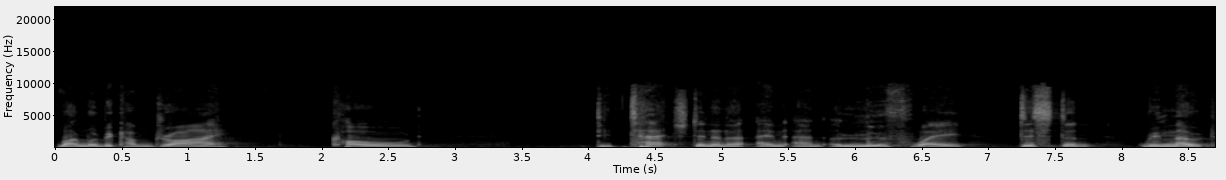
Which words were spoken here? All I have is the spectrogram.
one would become dry, cold, detached in an, in an aloof way, distant, remote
